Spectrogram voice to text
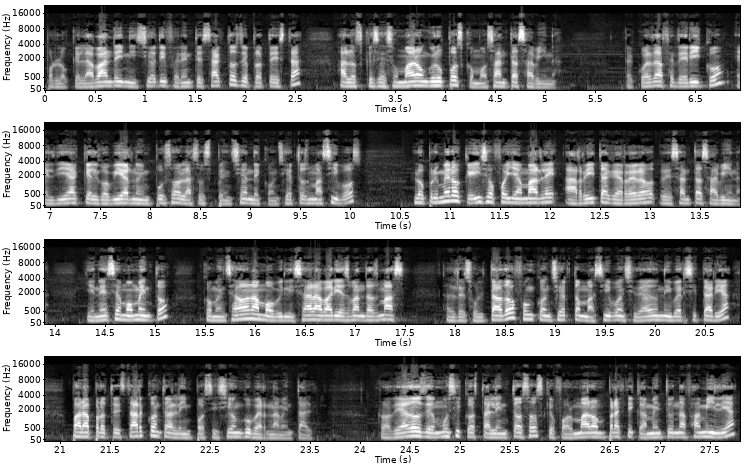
por lo que la banda inició diferentes actos de protesta a los que se sumaron grupos como Santa Sabina. Recuerda Federico, el día que el gobierno impuso la suspensión de conciertos masivos, lo primero que hizo fue llamarle a Rita Guerrero de Santa Sabina, y en ese momento comenzaron a movilizar a varias bandas más. El resultado fue un concierto masivo en Ciudad Universitaria para protestar contra la imposición gubernamental. Rodeados de músicos talentosos que formaron prácticamente una familia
